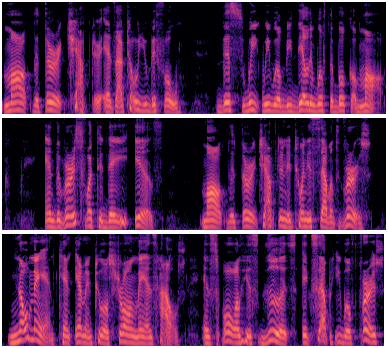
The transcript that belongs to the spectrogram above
Mark, the third chapter. As I told you before, this week we will be dealing with the book of Mark. And the verse for today is Mark, the third chapter, and the 27th verse. No man can enter into a strong man's house and spoil his goods except he will first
